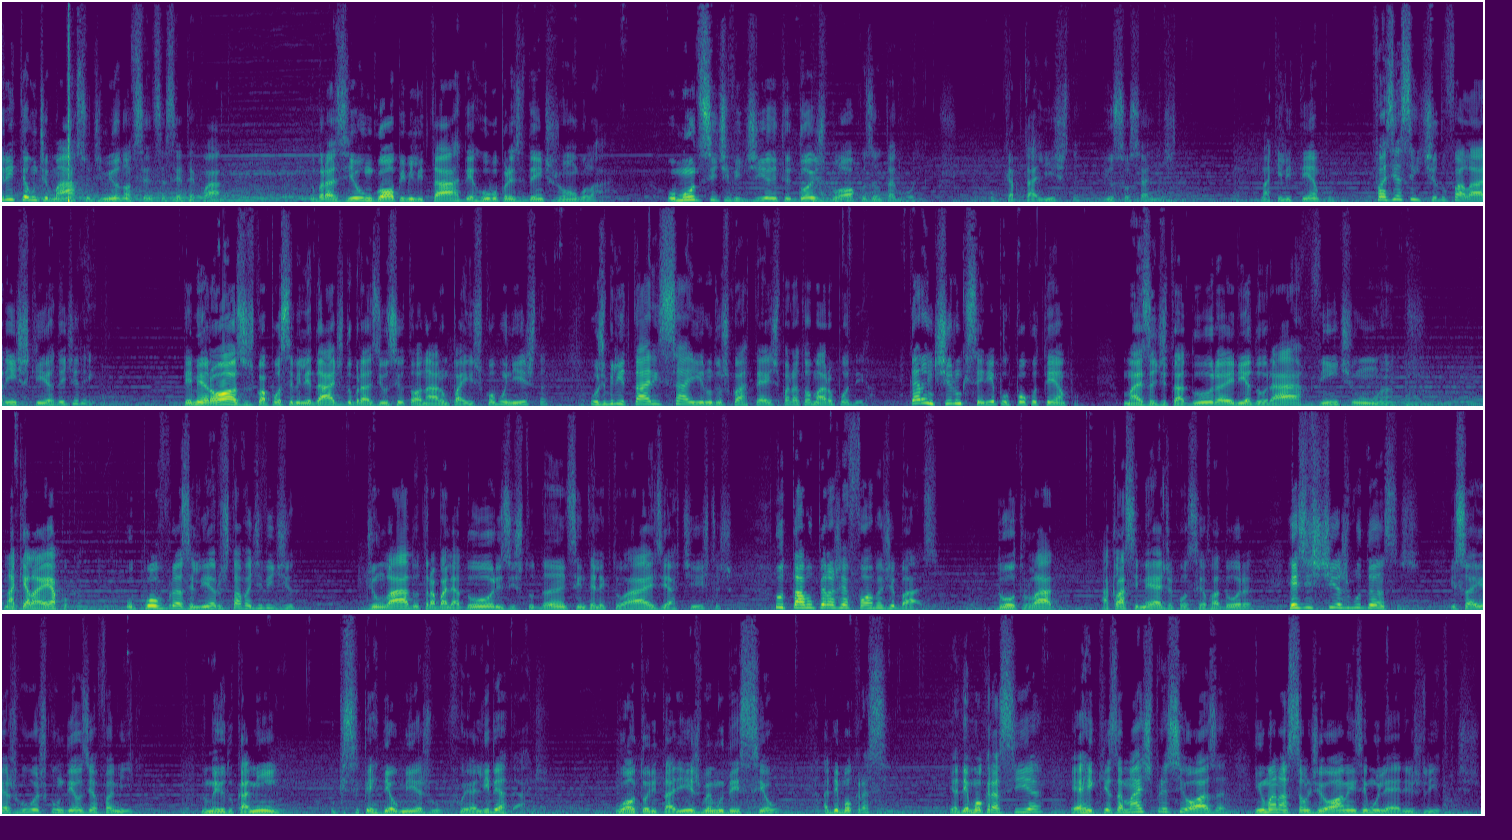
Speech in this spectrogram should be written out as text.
31 de março de 1964. No Brasil, um golpe militar derruba o presidente João Goulart. O mundo se dividia entre dois blocos antagônicos, o capitalista e o socialista. Naquele tempo, fazia sentido falar em esquerda e direita. Temerosos com a possibilidade do Brasil se tornar um país comunista, os militares saíram dos quartéis para tomar o poder. Garantiram que seria por pouco tempo, mas a ditadura iria durar 21 anos. Naquela época, o povo brasileiro estava dividido. De um lado, trabalhadores, estudantes, intelectuais e artistas lutavam pelas reformas de base. Do outro lado, a classe média conservadora resistia às mudanças e saía às ruas com Deus e a família. No meio do caminho, o que se perdeu mesmo foi a liberdade. O autoritarismo emudeceu a democracia. E a democracia é a riqueza mais preciosa em uma nação de homens e mulheres livres.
